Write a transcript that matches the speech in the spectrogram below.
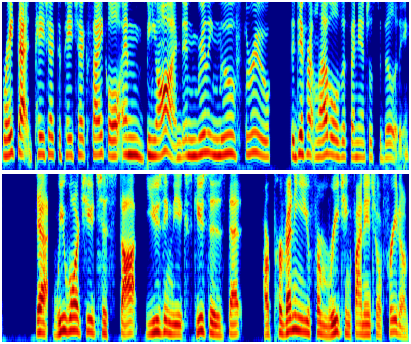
break that paycheck to paycheck cycle and beyond and really move through the different levels of financial stability. Yeah, we want you to stop using the excuses that are preventing you from reaching financial freedom.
